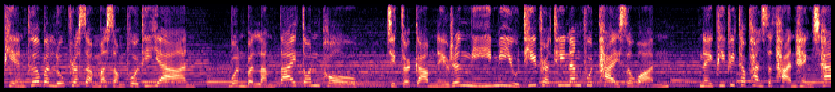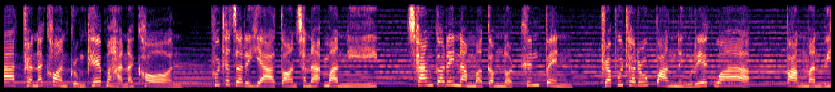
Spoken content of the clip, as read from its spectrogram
เพียรเพื่อบรรลุพระสัมมาสัมโพธิญาณ บนบัลลังก์ใต้ต้นโพจิตรกรรมในเรื่องนี้มีอยู่ที่พระที่นั่งพุทธไทยสวรรค์ ในพิพิธภัณฑ์สถานแห่งชาติ พระนครกรุงเทพมหานคร พุทธจริยาตอนชนะมันนี้ ช่างก็ได้นำมากำหนดขึ้นเป็น พระพุทธรูปปางหนึ่งเรียกว่า ปางมันวิ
